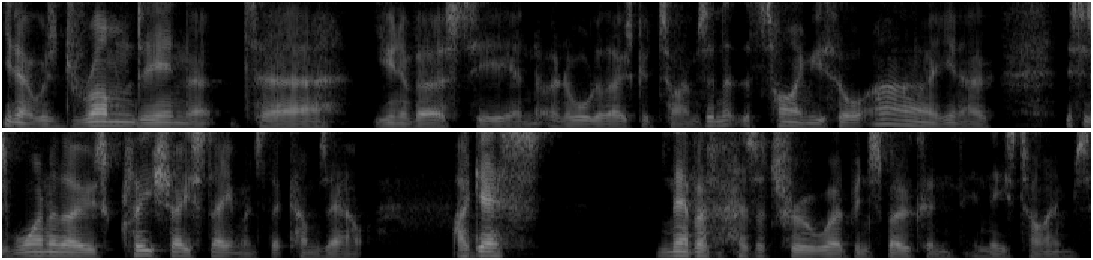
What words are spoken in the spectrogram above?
you know was drummed in at uh, university and, and all of those good times. And at the time, you thought, ah, you know, this is one of those cliche statements that comes out. I guess never has a true word been spoken in these times.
